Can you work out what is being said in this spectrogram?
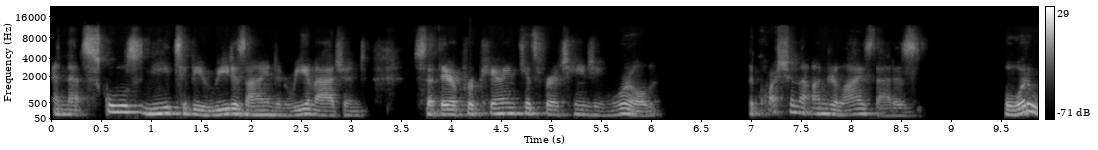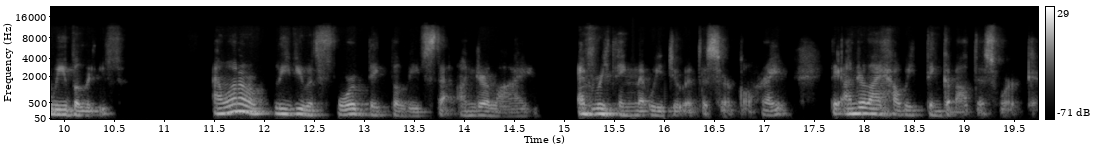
and that schools need to be redesigned and reimagined so that they are preparing kids for a changing world, the question that underlies that is well, what do we believe? I want to leave you with four big beliefs that underlie everything that we do at the circle, right? They underlie how we think about this work.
